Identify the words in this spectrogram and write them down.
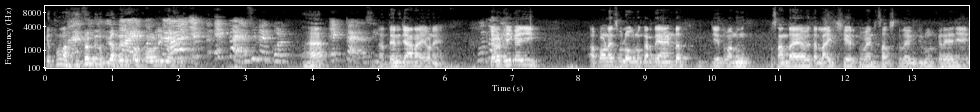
ਕਿੱਥੋਂ ਆ ਗਏ ਮੇਰੇ ਕੋਲ ਫੋਨ ਹੀ ਕੋਈ। ਇੱਕ ਆਇਆ ਸੀ ਮੇਰੇ ਕੋਲ। ਹੈ? ਇੱਕ ਆਇਆ ਸੀ। ਹਾਂ ਤਿੰਨ ਚਾਰ ਆਏ ਹੋਣੇ। ਚਲੋ ਠੀਕ ਹੈ ਜੀ। ਆਪਾਂ ਹੁਣ ਇਸ ਵਲੌਗ ਨੂੰ ਕਰਦੇ ਐਂਡ ਜੇ ਤੁਹਾਨੂੰ ਪਸੰਦ ਆਇਆ ਹੋਵੇ ਤਾਂ ਲਾਈਕ ਸ਼ੇਅਰ ਕਮੈਂਟ ਸਬਸਕ੍ਰਾਈਬ ਜ਼ਰੂਰ ਕਰਿਆ ਜੇ।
